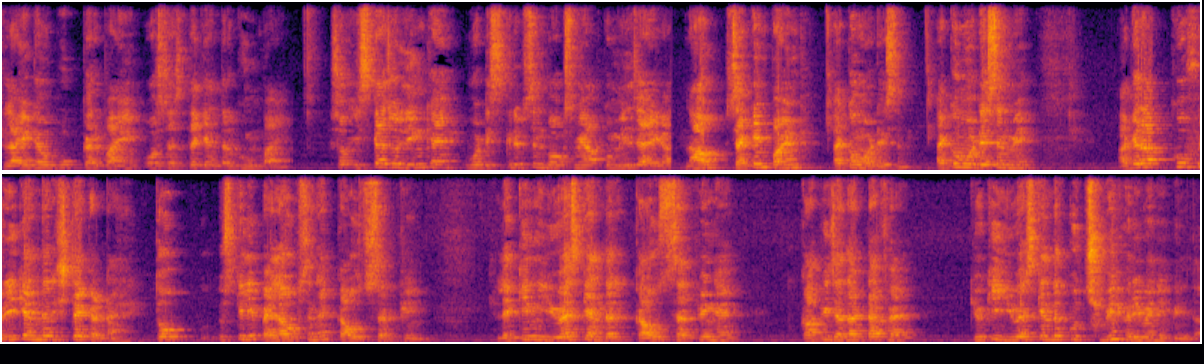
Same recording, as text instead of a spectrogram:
फ़्लाइट है वो बुक कर पाएँ और सस्ते के अंदर घूम पाएँ। सो so, इसका जो लिंक है वो डिस्क्रिप्शन बॉक्स में आपको मिल जाएगा। Now second point accommodation accommodation में अगर आपको फ्री के अंदर स्टे करना है तो उसके लिए पहला ऑप्शन है काउच सर्फिंग लेकिन यूएस के अंदर काउच सर्फिंग है, काफ़ी ज़्यादा टफ है, क्योंकि यूएस के अंदर कुछ भी फ्री में नहीं मिलता।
